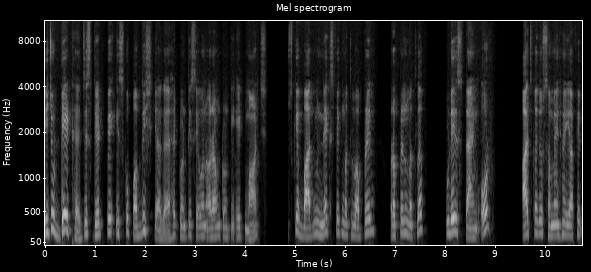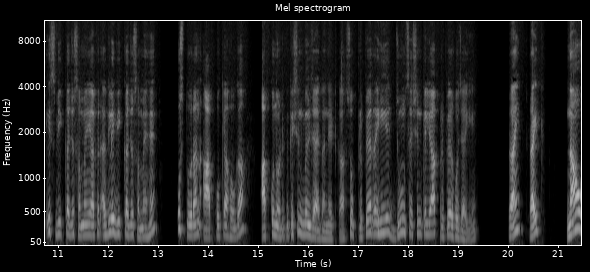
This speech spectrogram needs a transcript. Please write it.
ये जो डेट है, जिस डेट पे इसको पब्लिश किया गया है 27 अराउंड 28 मार्च, उसके बाद में नेक्स्ट वीक मतलब अप्रैल, और अप्रैल मतलब टूडेज टाइम और आज का जो समय है, या फिर इस वीक का जो समय है, या फिर अगले वीक का जो समय है, उस दौरान आपको क्या होगा, आपको नोटिफिकेशन मिल जाएगा नेट का। सो प्रिपेयर रहिए जून सेशन के लिए आप प्रिपेयर हो जाइए। राइट राइट नाउ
